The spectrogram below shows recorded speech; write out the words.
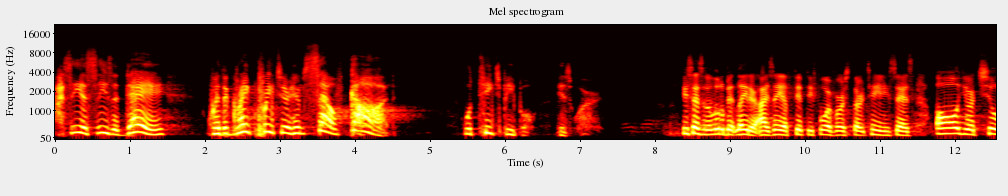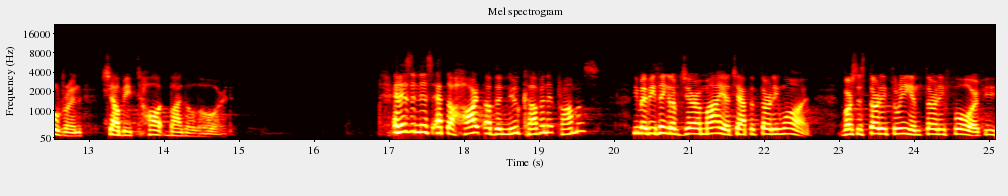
Isaiah sees a day where the great preacher himself, God, will teach people his word. He says it a little bit later, Isaiah 54, verse 13. He says, All your children shall be taught by the Lord. And isn't this at the heart of the new covenant promise? You may be thinking of Jeremiah chapter 31, verses 33 and 34. If you,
